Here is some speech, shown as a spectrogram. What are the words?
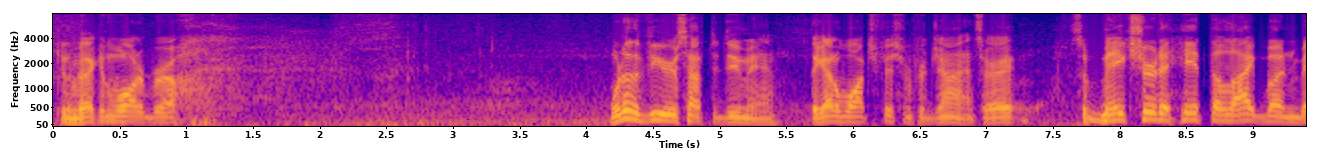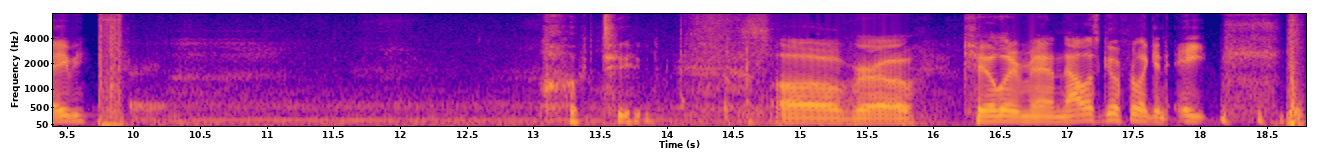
get him back in the water, bro. What do the viewers have to do, man? They got to watch Fishing for Giants, all right? So make sure to hit the like button, baby. Oh, dude. Oh, bro. Killer, man. Now let's go for like an eight.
